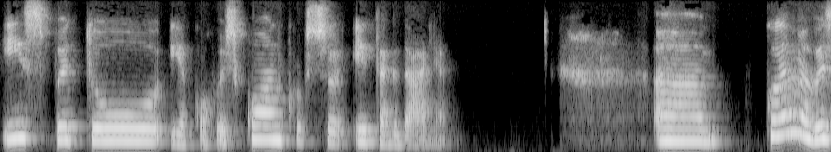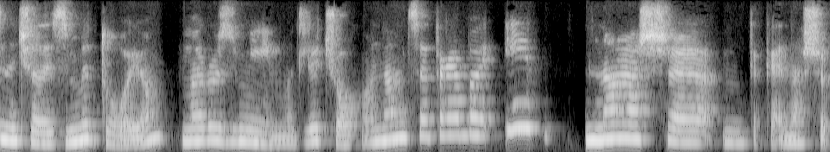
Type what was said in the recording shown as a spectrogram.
іспиту, якогось конкурсу і так далі. Коли ми визначились з метою, ми розуміємо, для чого нам це треба, і наше таке наше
